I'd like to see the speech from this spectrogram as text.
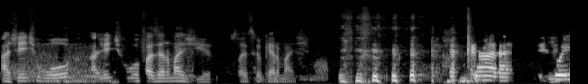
Agente War, Agente War fazendo magia. Só isso que eu quero mais. Cara, foi.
